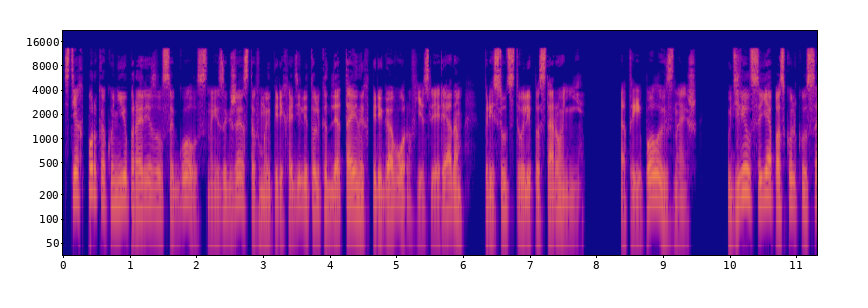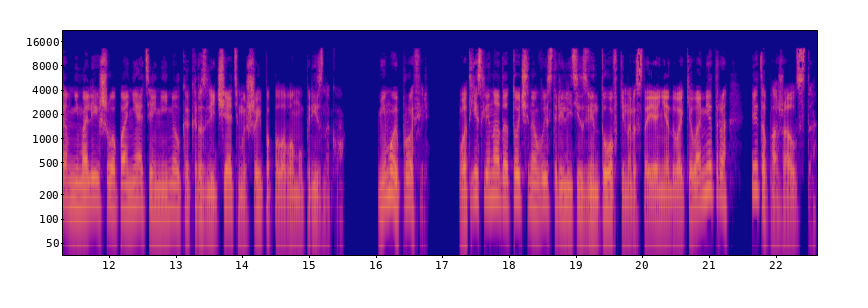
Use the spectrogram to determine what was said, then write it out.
С тех пор, как у нее прорезался голос, на язык жестов мы переходили только для тайных переговоров, если рядом присутствовали посторонние. А ты и пол их знаешь? Удивился я, поскольку сам ни малейшего понятия не имел, как различать мышей по половому признаку. Не мой профиль. Вот если надо точно выстрелить из винтовки на расстояние 2 километра, это пожалуйста.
